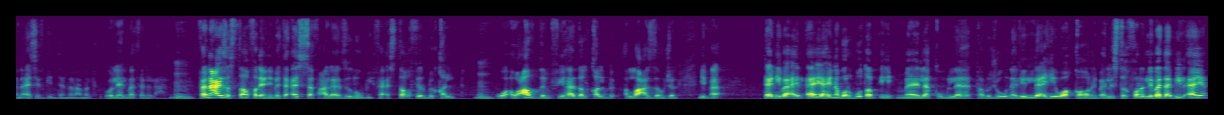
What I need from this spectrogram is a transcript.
أنا آسف جدا إن أنا عملت كده. ولله المثل الأعلى. فأنا عايز أستغفر يعني بتأسف على ذنوبي. فأستغفر بقلب. وأعظم في هذا القلب الله عز وجل. يبقى تاني بقى الآية هنا مربوطة بإيه؟ ما لكم لا ترجون لله وقار يبقى الاستغفار اللي بدأ بيه الآية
